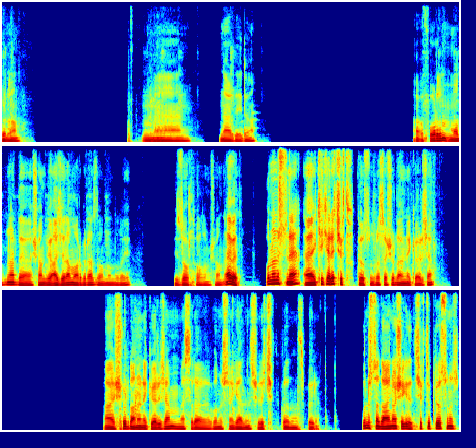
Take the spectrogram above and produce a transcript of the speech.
Buradan. Hemen. Neredeydi o? Aa, Ford'un modu nerede ya? Şu an bir acelem var biraz da ondan dolayı. Bir zor oldum şu an. Evet. Bunun üstüne e, iki kere çift tıklıyorsunuz. Mesela şuradan örnek vereceğim. Ha, şuradan örnek vereceğim. Mesela bunun üstüne geldiniz. Şöyle çift tıkladınız böyle. Bunun üstüne de aynı o şekilde çift tıklıyorsunuz.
